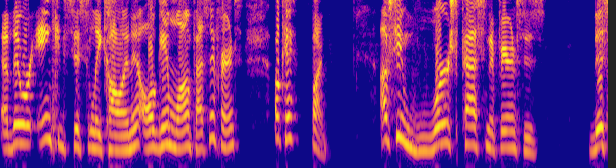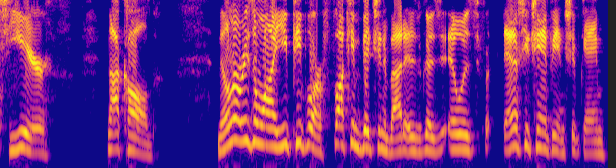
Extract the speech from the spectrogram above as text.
if they were inconsistently calling it all game long pass interference, okay, fine. I've seen worse pass interferences this year not called. The only reason why you people are fucking bitching about it is because it was the NFC Championship game.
